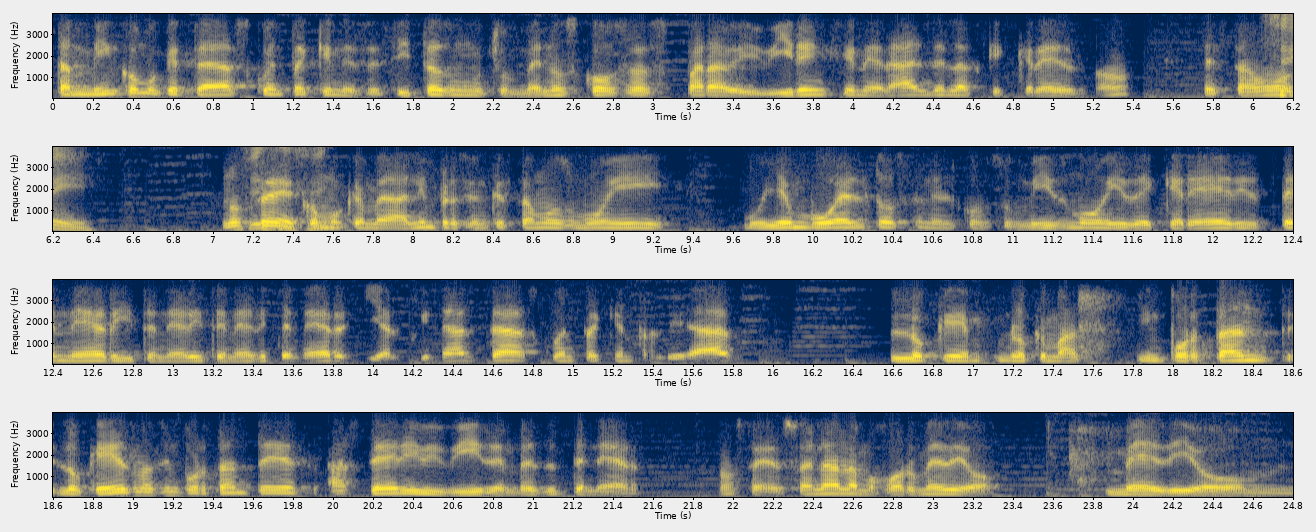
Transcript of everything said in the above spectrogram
también como que te das cuenta que necesitas mucho menos cosas para vivir en general de las que crees, ¿no? Estamos, Sí. No Sí, sé, sí, sí. como que me da la impresión que estamos muy muy envueltos en el consumismo y de querer y tener y tener y tener y tener y al final te das cuenta que en realidad lo que lo que más importante, lo que es más importante es hacer y vivir en vez de tener. No sé, suena a lo mejor medio medio mm,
